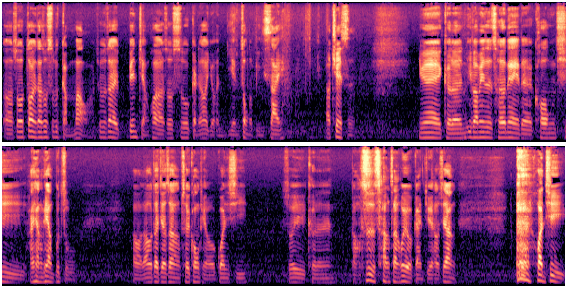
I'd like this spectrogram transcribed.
呃，说中年大叔是不是感冒啊？就是在边讲话的时候，似乎感觉到有很严重的鼻塞啊，确实，因为可能一方面是车内的空气含氧量不足，哦，然后再加上吹空调关系，所以可能导致常常会有感觉好像 换气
